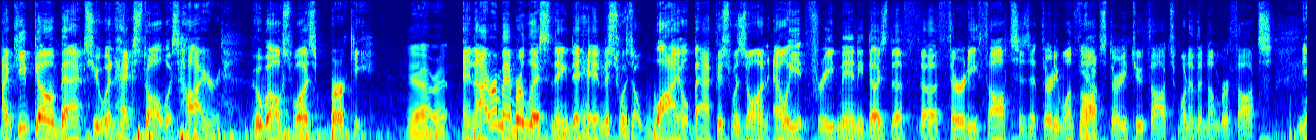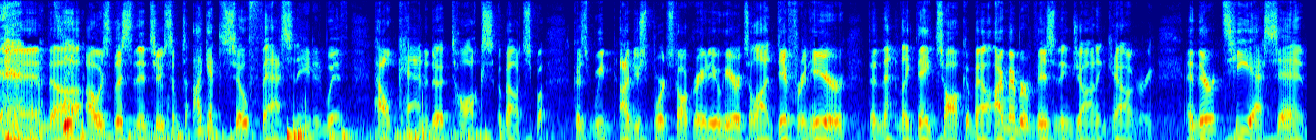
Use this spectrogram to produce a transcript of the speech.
I keep going back to when Hextall was hired. Who else was Burkie? Yeah, right. And I remember listening to him. This was a while back. This was on Elliotte Friedman. He does the, the 30 thoughts. Is it 31 thoughts, 32 thoughts? One of the number thoughts. Yeah. And uh, I was listening to some. I get so fascinated with how Canada talks about sports. because we I do sports talk radio here. It's a lot different here than that. Like they talk about. I remember visiting John in Calgary, and their TSN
